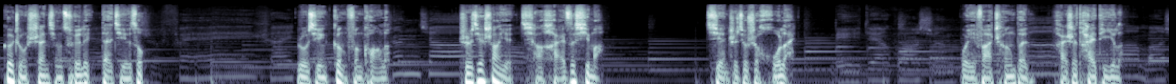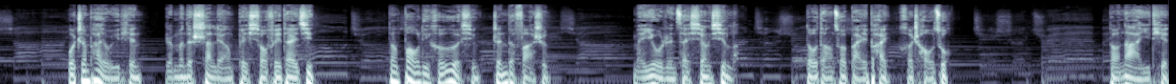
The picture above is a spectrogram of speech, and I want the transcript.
各种煽情催泪带节奏。如今更疯狂了，直接上演抢孩子戏码，简直就是胡来。违法成本还是太低了，我真怕有一天人们的善良被消费殆尽，当暴力和恶行真的发生，没有人再相信了，都当做摆拍和炒作。到那一天，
